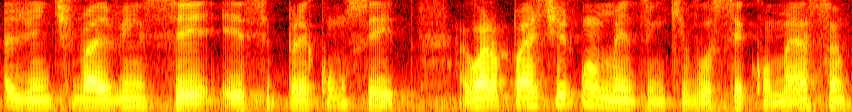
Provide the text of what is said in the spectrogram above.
a gente vai vencer esse preconceito. Agora, a partir do momento em que você começa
